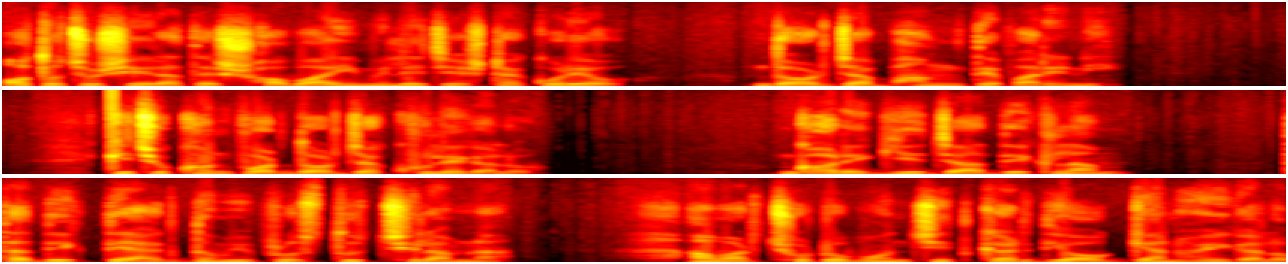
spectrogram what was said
অথচ সে রাতে সবাই মিলে চেষ্টা করেও দরজা ভাঙতে পারেনি। কিছুক্ষণ পর দরজা খুলে গেল। ঘরে গিয়ে যা দেখলাম, তা দেখতে একদমই প্রস্তুত ছিলাম না। আমার ছোট বোন চিৎকার দিয়ে অজ্ঞান হয়ে গেল।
